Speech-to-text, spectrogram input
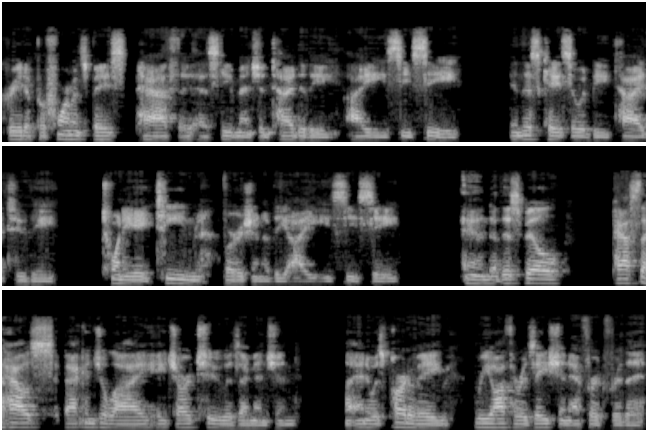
create a performance based path, as Steve mentioned, tied to the IECC. In this case, it would be tied to the 2018 version of the IECC. And this bill passed the House back in July, H.R. 2, as I mentioned, uh, and it was part of a reauthorization effort for the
